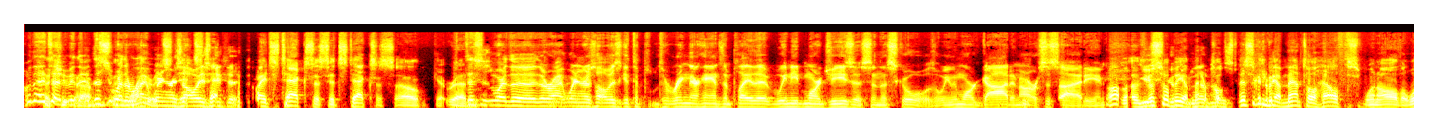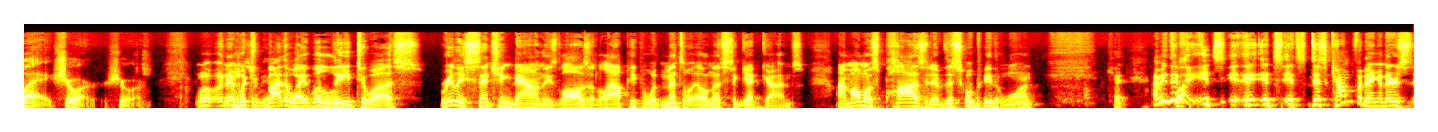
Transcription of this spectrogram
Well, that's you- this is where the right wingers always it's, get to. it's Texas. It's Texas. So get ready. This is where the, the right wingers always get to, to wring their hands and play that we need more Jesus in the schools. We need more God in our society. And Oh, well, this will be a mental. This is going to be a mental health one all the way. Sure, sure. Well, which, by the way, will lead to us really cinching down on these laws that allow people with mental illness to get guns. I'm almost positive this will be the one. Okay. I mean, Well- it's it, it's it's discomforting, and there's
